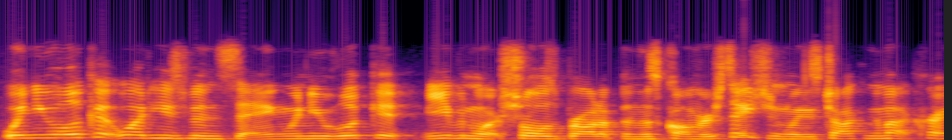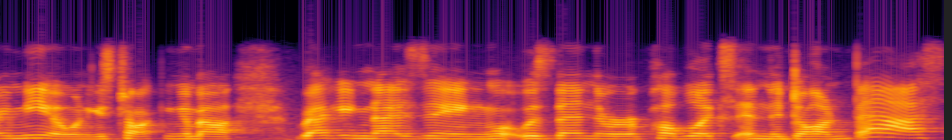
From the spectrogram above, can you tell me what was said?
When you look at what he's been saying when you look at even what Scholz brought up in this conversation when he's talking about crimea when he's talking about recognizing what was then the republics in the donbass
